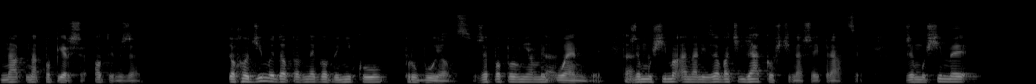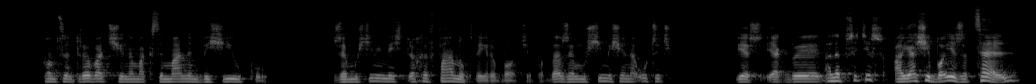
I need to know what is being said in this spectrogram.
na, na, po pierwsze o tym, że dochodzimy do pewnego wyniku próbując, że popełniamy Tak, błędy, tak. że musimy analizować jakość naszej pracy, że musimy koncentrować się na maksymalnym wysiłku, że musimy mieć trochę fanów w tej robocie, prawda? Że musimy się nauczyć, wiesz, jakby. Ale przecież A ja się boję, że cel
